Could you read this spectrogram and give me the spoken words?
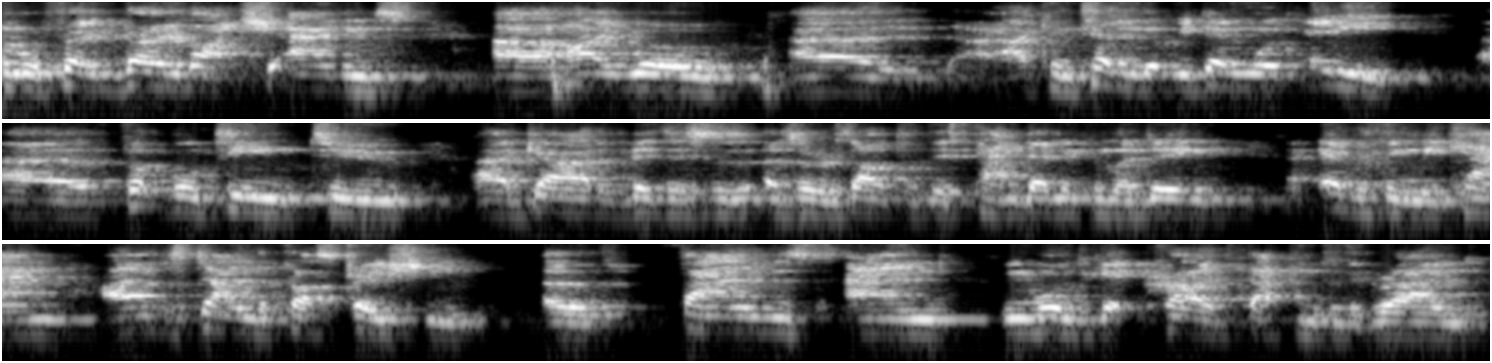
Thank you very much, and uh, I will. Uh, I can tell him that we don't want any uh, football team to uh, go out of business as, as, a result of this pandemic, and we're doing everything we can. I understand the frustration of fans, and we want to get crowds back into the ground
